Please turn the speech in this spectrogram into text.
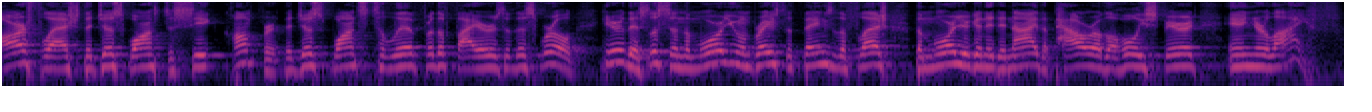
our flesh that just wants to seek comfort, that just wants to live for the fires of this world. Hear this. Listen, the more you embrace the things of the flesh, the more you're going to deny the power of the Holy Spirit in your life.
